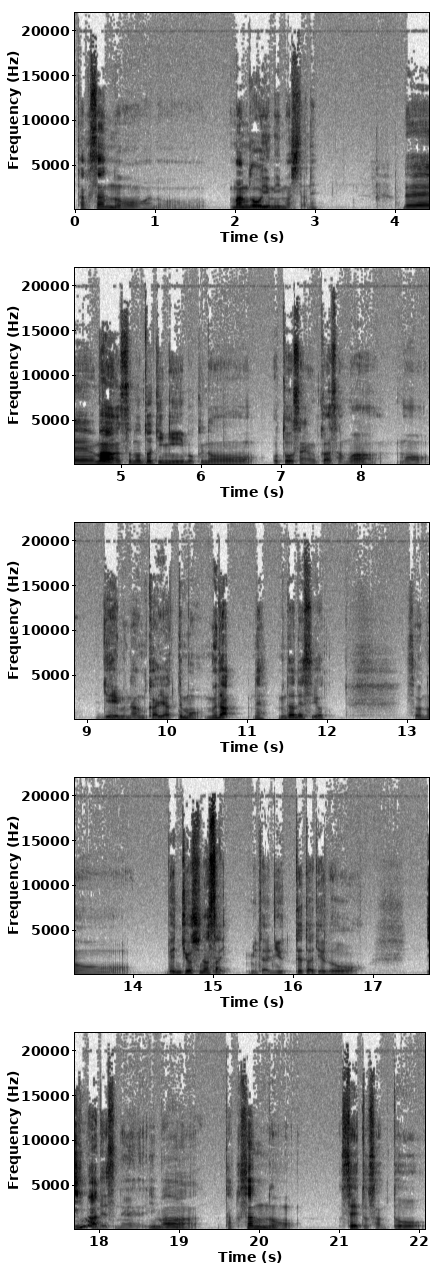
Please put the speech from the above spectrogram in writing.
たくさんのあの漫画を読みましたね。でまあその時に僕のお父さんやお母さんはもうゲーム何回やっても無駄ね無駄ですよ。その勉強しなさいみたいに言ってたけど今ですね今たくさんの生徒さんと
